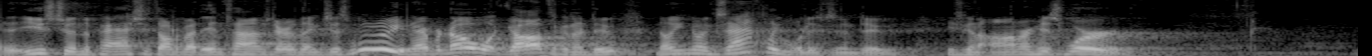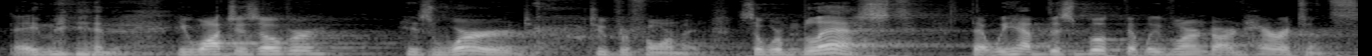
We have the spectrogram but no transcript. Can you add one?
It used to in the past, you thought about end times and everything, just, woo, you never know what God's going to do. No, you know exactly what he's going to do. He's going to honor his word. Amen. He watches over his word to perform it. So we're blessed that we have this book that we've learned our inheritance,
